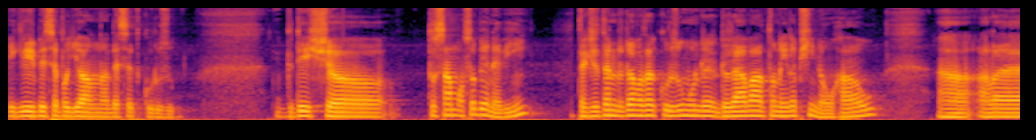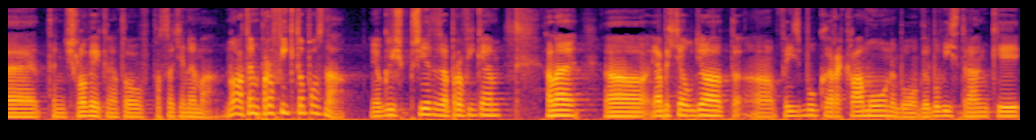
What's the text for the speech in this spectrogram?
I když by se podíval na 10 kurzů. Když to sám o sobě neví, takže ten dodavatel kurzů mu dodává to nejlepší know-how, ale ten člověk na to v podstatě nemá. No a ten profík to pozná. Jo, když přijete za profíkem, hele, já bych chtěl udělat Facebook reklamu nebo webové stránky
